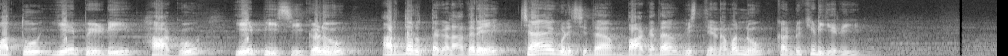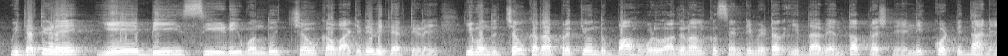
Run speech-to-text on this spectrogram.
ಮತ್ತು ಎ ಪಿ ಡಿ ಹಾಗೂ ಎ ಪಿ ಸಿಗಳು ಅರ್ಧವೃತ್ತಗಳಾದರೆ ಛಾಯಗೊಳಿಸಿದ ಭಾಗದ ವಿಸ್ತೀರ್ಣವನ್ನು ಕಂಡುಹಿಡಿಯಿರಿ. ವಿದ್ಯಾರ್ಥಿಗಳೇ ಎ ಬಿ ಸಿ ಡಿ ಒಂದು ಚೌಕವಾಗಿದೆ ವಿದ್ಯಾರ್ಥಿಗಳೇ. ಈ ಒಂದು ಚೌಕದ ಪ್ರತಿಯೊಂದು ಬಾಹುಗಳು ಹದಿನಾಲ್ಕು ಸೆಂಟಿಮೀಟರ್ ಇದ್ದಾವೆ ಅಂತ ಪ್ರಶ್ನೆಯಲ್ಲಿ ಕೊಟ್ಟಿದ್ದಾನೆ.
